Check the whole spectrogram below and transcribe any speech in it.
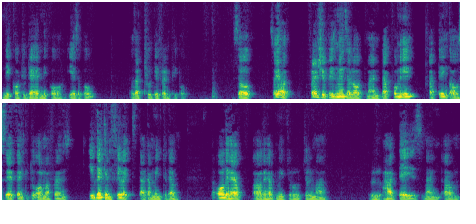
Nico today and Nico years ago. Those are two different people. So, so yeah, friendship is means a lot, man. Like for me, I think I will say thank you to all my friends if they can feel it that I mean to them all the help uh, they helped me through during my hard days, man. Um,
